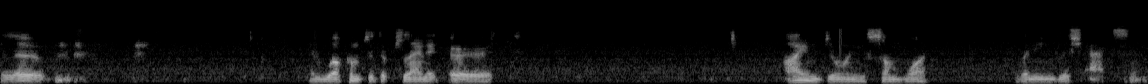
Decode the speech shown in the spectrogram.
Hello. And welcome to the planet Earth. I am doing somewhat of an English accent.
